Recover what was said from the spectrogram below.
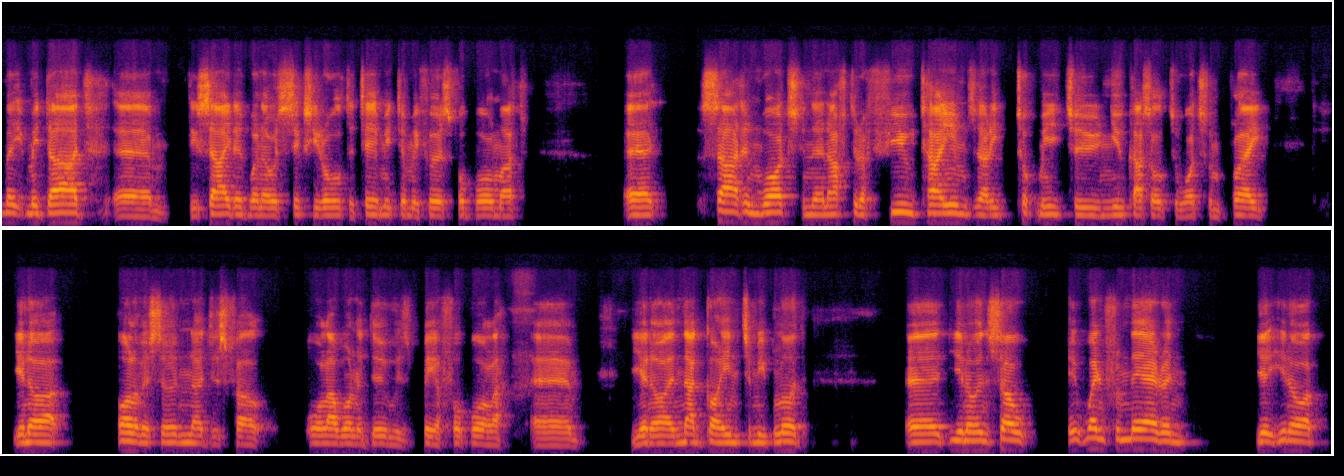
my, my dad um, decided when I was six year old to take me to my first football match. Uh, sat and watched, and then after a few times that he took me to Newcastle to watch them play, you know, all of a sudden I just felt all I want to do is be a footballer, um, you know, and that got into me blood, uh, you know, and so it went from there, and you, you know,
